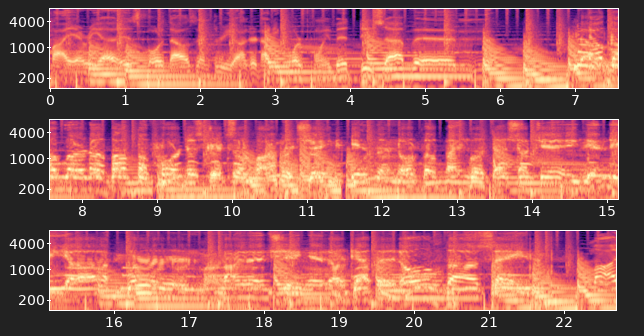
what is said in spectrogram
My area is 4,394.57. Now go learn about the four districts of Mymensingh in the north of Bangladesh, touching India. Learn Mymensingh and our capital's the same. My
